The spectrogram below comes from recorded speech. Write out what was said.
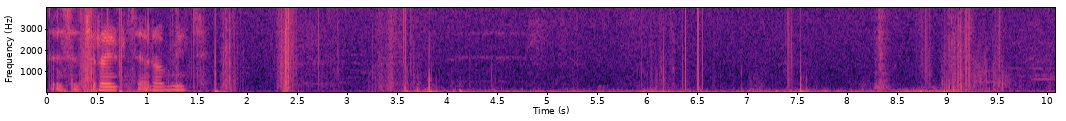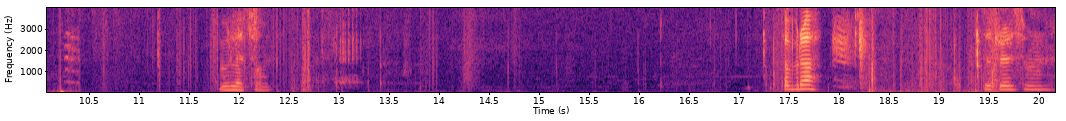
To chce robić. Wylecą. Dobra. Co tu jest mamy?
